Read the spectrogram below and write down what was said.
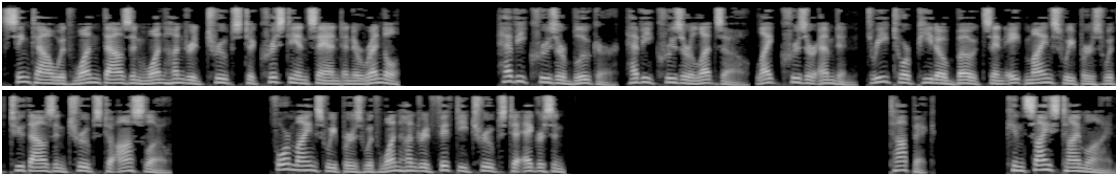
Tsingtau with 1,100 troops to Kristiansand and Arendal Heavy cruiser Blücher, heavy cruiser Lutzow, light cruiser Emden, three torpedo boats and eight minesweepers with 2,000 troops to Oslo. Four minesweepers with 150 troops to Egersund. Concise timeline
